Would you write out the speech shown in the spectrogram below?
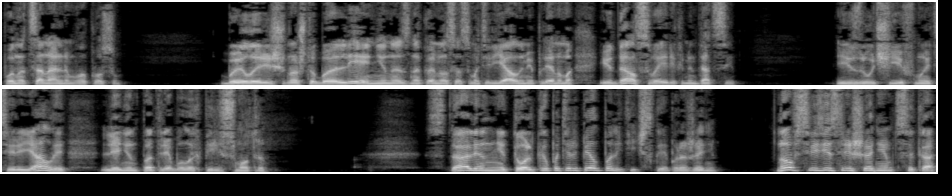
по национальному вопросу. Было решено, чтобы Ленин ознакомился с материалами пленума и дал свои рекомендации. Изучив материалы, Ленин потребовал их пересмотра. Сталин не только потерпел политическое поражение, но в связи с решением ЦК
